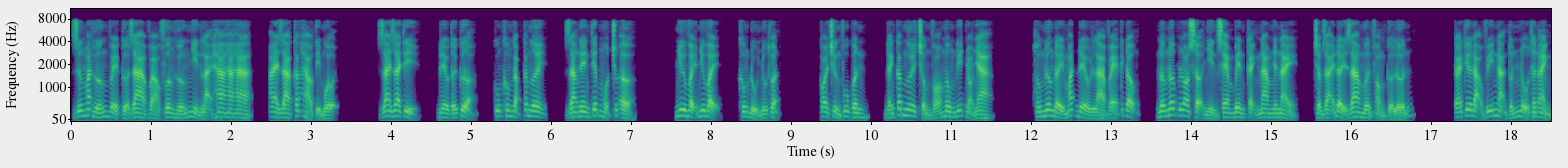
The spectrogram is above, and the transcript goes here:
d ư ơ n g mắt hướng về cửa ra vào phương hướng nhìn lại, ha ha ha ai ra các hảo tỉ muội? Dai dai tỉ, đều tới cửa, cũng không gặp các ngươi, ra nên tiếp một chút ở. Như vậy như vậy, không đủ nhu thuận. Coi chừng phu quân, đánh các ngươi chồng vó mông đít nhỏ nha. Hồng nương đầy mắt đều là vẻ kích động, nơm nớp lo sợ nhìn xem bên cạnh nam nhân này, chậm rãi đẩy ra mướn phòng cửa lớn. Cái kia đạo vĩ nạn tuấn nổ thân ảnh,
